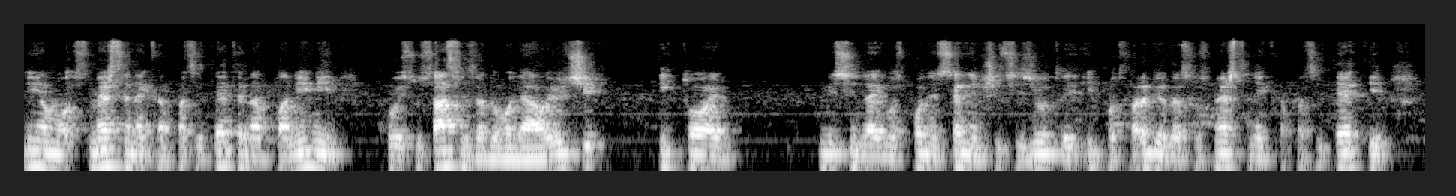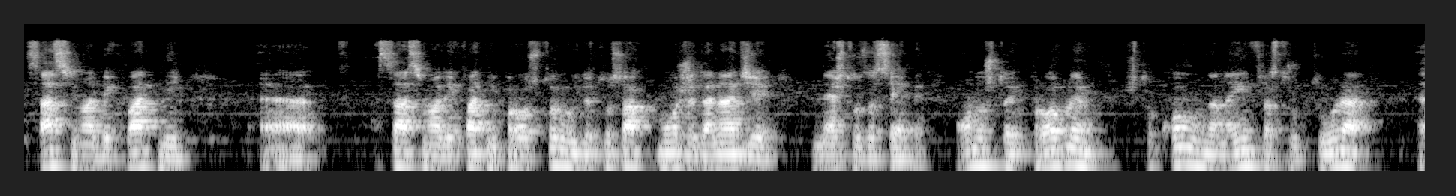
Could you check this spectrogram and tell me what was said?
imamo smeštene kapacitete na planini koji su sasvim zadovoljavajući i to je mislim da je gospodin Senječić iz jutra i potvrdio da su smešteni kapaciteti sasvim adekvatni sasvim adekvatni prostoru i da tu svako može da nađe nešto za sebe. Ono što je problem, što komunalna infrastruktura, e,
